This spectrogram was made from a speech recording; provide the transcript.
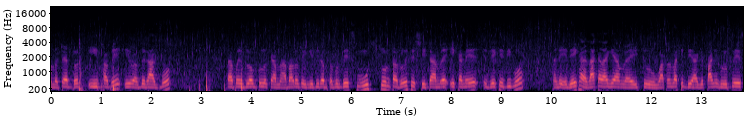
আমরা ট্যাপ ডট এইভাবে এইভাবে রাখব। তারপরে ব্লকগুলোকে আমরা আবারও ভেঙে দিলাম, তারপর যে স্মুথ স্টোনটা রয়েছে সেটা আমরা এখানে রেখে দিব। মানে রেখা, রাখার আগে আমরা একটু ওয়াটার বাকি দিয়ে আগে পানিগুলো প্রেস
